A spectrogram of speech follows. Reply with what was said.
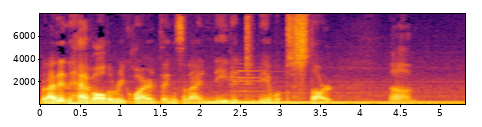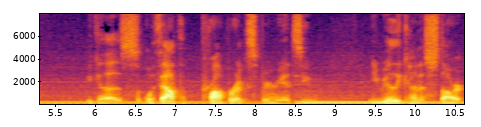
but I didn't have all the required things that I needed to be able to start. Um, because without the proper experience, you you really kind of start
